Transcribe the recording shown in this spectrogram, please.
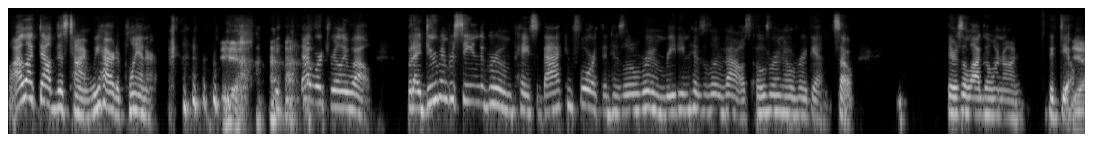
well, I lucked out this time. We hired a planner. yeah. yeah, that worked really well. But I do remember seeing the groom pace back and forth in his little room, reading his little vows over and over again. So there's a lot going on. Big deal. Yeah.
